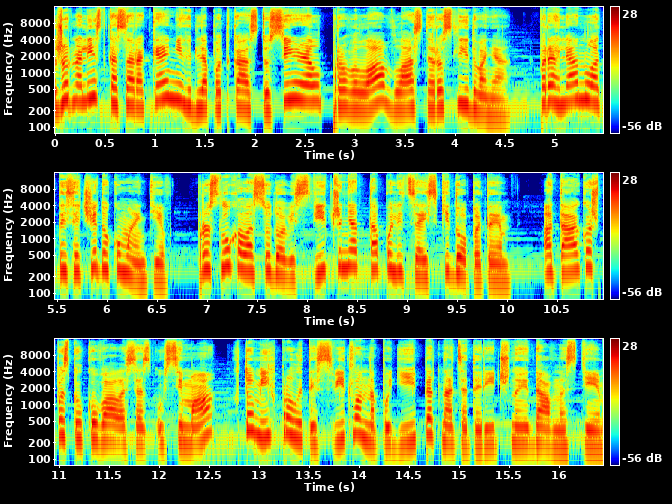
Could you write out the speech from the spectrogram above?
Журналістка Сара Кенніг для подкасту Serial провела власне розслідування, переглянула тисячі документів, прослухала судові свідчення та поліцейські допити, а також поспілкувалася з усіма, хто міг пролити світло на події 15-річної давності.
